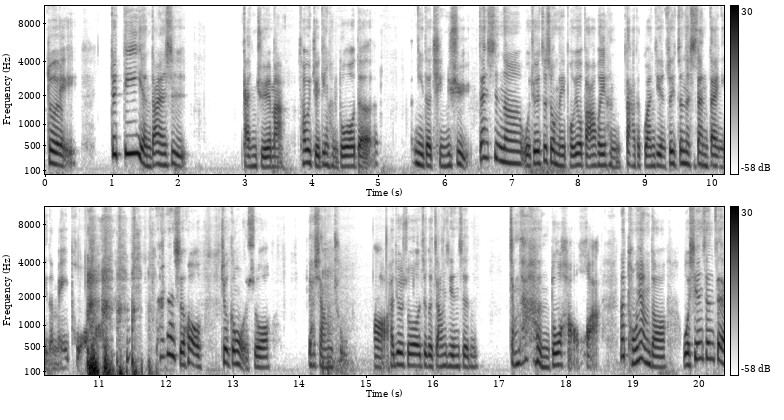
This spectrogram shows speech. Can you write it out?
对，就第一眼当然是感觉嘛，他会决定很多的你的情绪。但是呢，我觉得这时候媒婆又发挥很大的关键，所以真的善待你的媒婆。他那时候就跟我说要相处哦，他就说这个张先生讲他很多好话。那同样的哦，我先生在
